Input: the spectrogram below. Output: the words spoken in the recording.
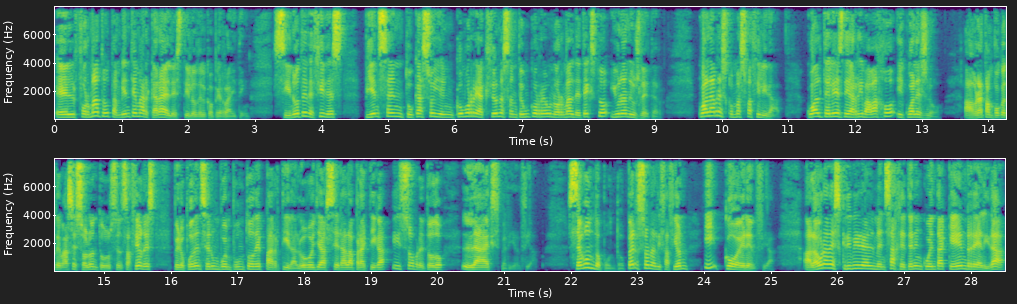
El formato también te marcará el estilo del copywriting. Si no te decides, piensa en tu caso y en cómo reaccionas ante un correo normal de texto y una newsletter. ¿Cuál abres con más facilidad? ¿Cuál te lees de arriba abajo y cuáles no? Ahora tampoco te bases solo en tus sensaciones, pero pueden ser un buen punto de partida. Luego ya será la práctica y sobre todo la experiencia. Segundo punto, personalización y coherencia. A la hora de escribir el mensaje, ten en cuenta que en realidad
